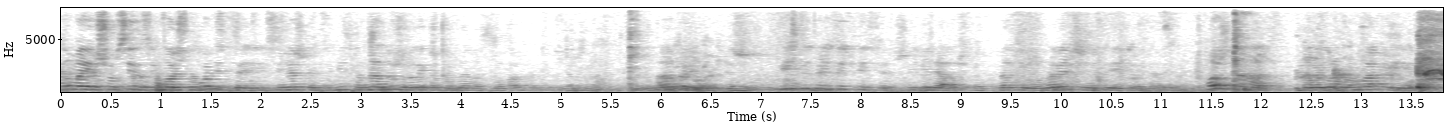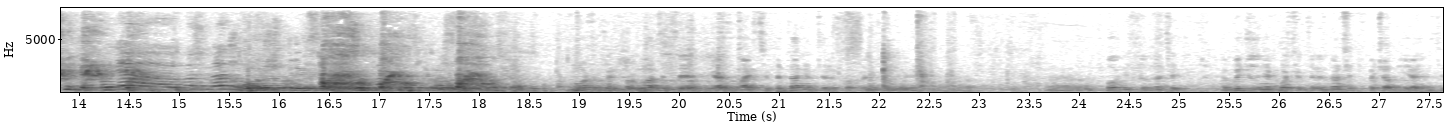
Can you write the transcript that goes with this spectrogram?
думаю, що всі зі мною погодяться і всі мешканці міста, в нас дуже велика проблема з собаками. Анатолій 230 тисяч виділяли на цю, на вирішення цієї проблеми. Можете нас проінформувати? Бо я кожен раз... Можу поінформувати, це я займаюся цим питанням, через е, повністю. Значить, виділення коштів це не значить початок діяльності,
